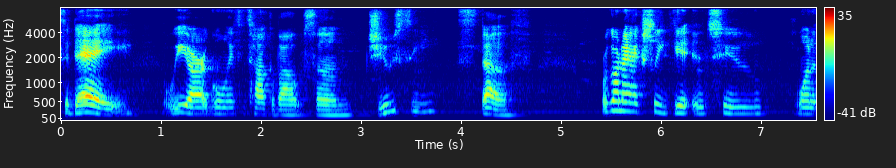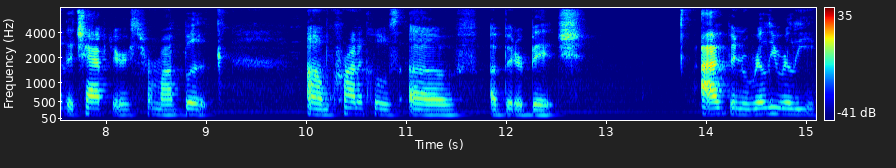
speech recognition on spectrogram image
Today, we are going to talk about some juicy stuff. We're going to actually get into one of the chapters from my book, um, Chronicles of a Bitter Bitch. I've been really, really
